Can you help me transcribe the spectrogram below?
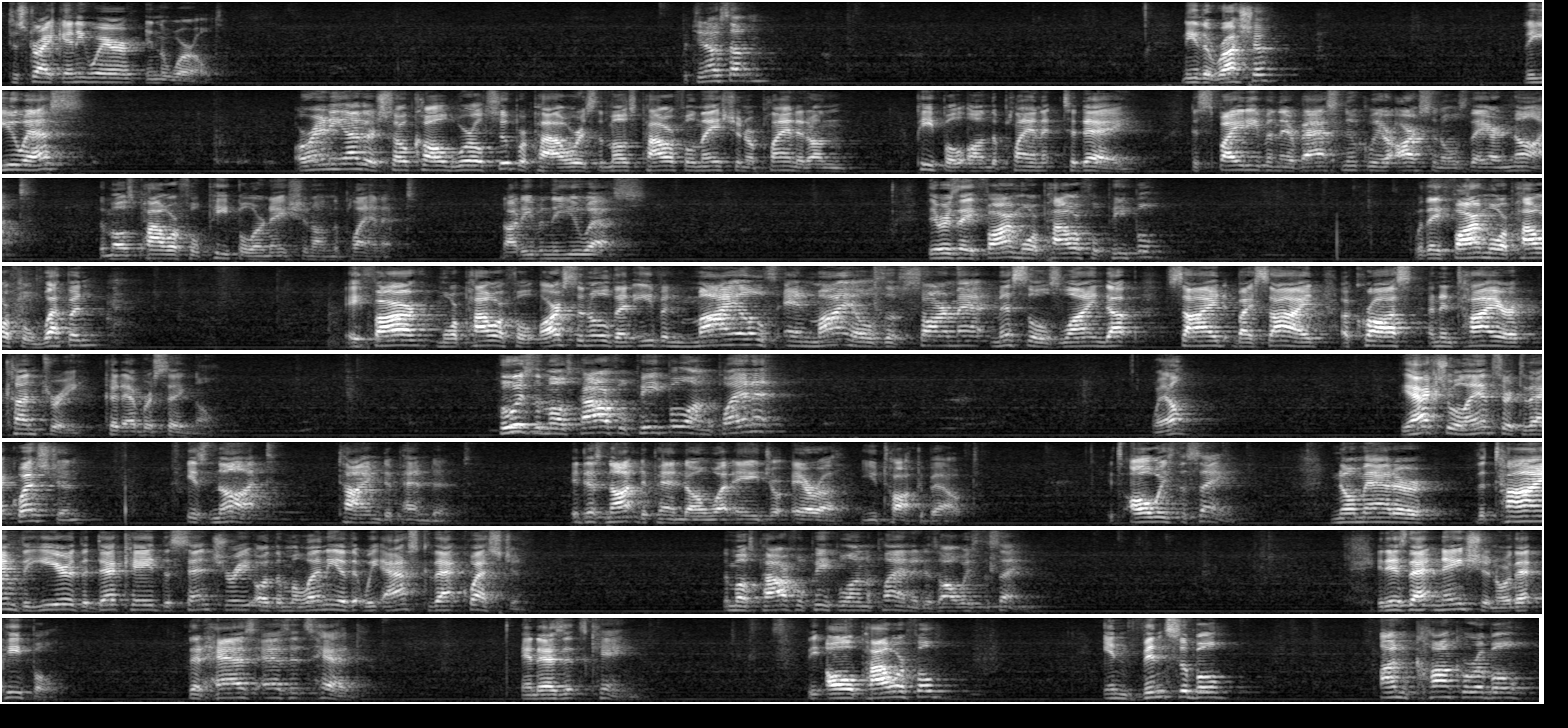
to strike anywhere in the world. You know something? Neither Russia, the U.S., or any other so called world superpower is the most powerful nation or planet on people on the planet today. Despite even their vast nuclear arsenals, they are not the most powerful people or nation on the planet. Not even the U.S. There is a far more powerful people with a far more powerful weapon a far more powerful arsenal than even miles and miles of Sarmat missiles lined up side by side across an entire country could ever signal. Who is the most powerful people on the planet? Well, the actual answer to that question is not time dependent. It does not depend on what age or era you talk about. It's always the same. No matter the time, the year, the decade, the century, or the millennia that we ask that question, the most powerful people on the planet is always the same. It is that nation or that people that has as its head and as its king the all powerful, invincible, unconquerable,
